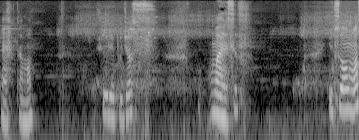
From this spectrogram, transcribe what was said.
Heh tamam. Şöyle yapacağız. Maalesef. Yoksa olmaz.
